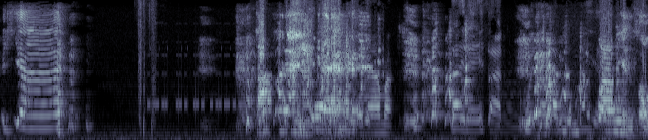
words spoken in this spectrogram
ไอ้เหี้ยทำอะไรเนี่ยไอ้นามอะได้เลยไอ้สัตว์ว่าไม่เห็นศพ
